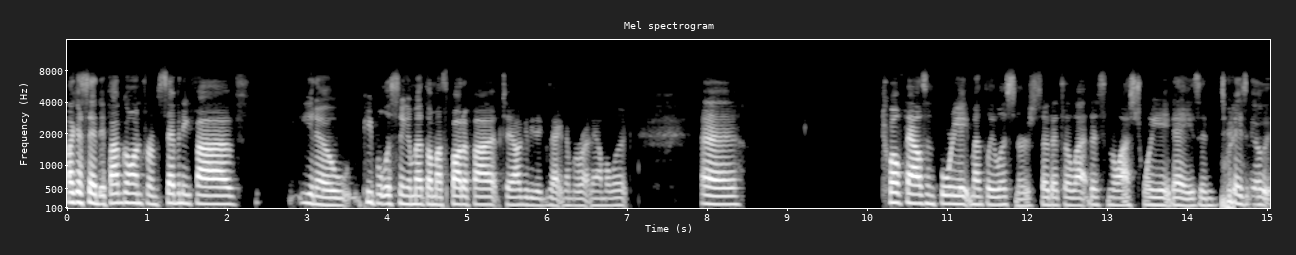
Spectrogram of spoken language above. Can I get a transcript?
like I said, if I've gone from 75, you know, people listening a month on my Spotify up to I'll give you the exact number right now. I'm gonna look. Uh 12,048 monthly listeners. So that's a lot. That's in the last 28 days. And two Right. days ago,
